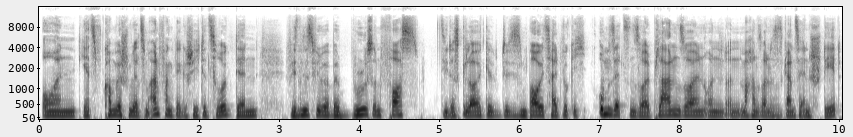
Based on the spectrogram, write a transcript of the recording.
Und jetzt kommen wir schon wieder zum Anfang der Geschichte zurück, denn wir sind jetzt wieder bei Bruce und Voss, die das die diesen Bau jetzt halt wirklich umsetzen sollen, planen sollen und, und machen sollen, dass das Ganze entsteht.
